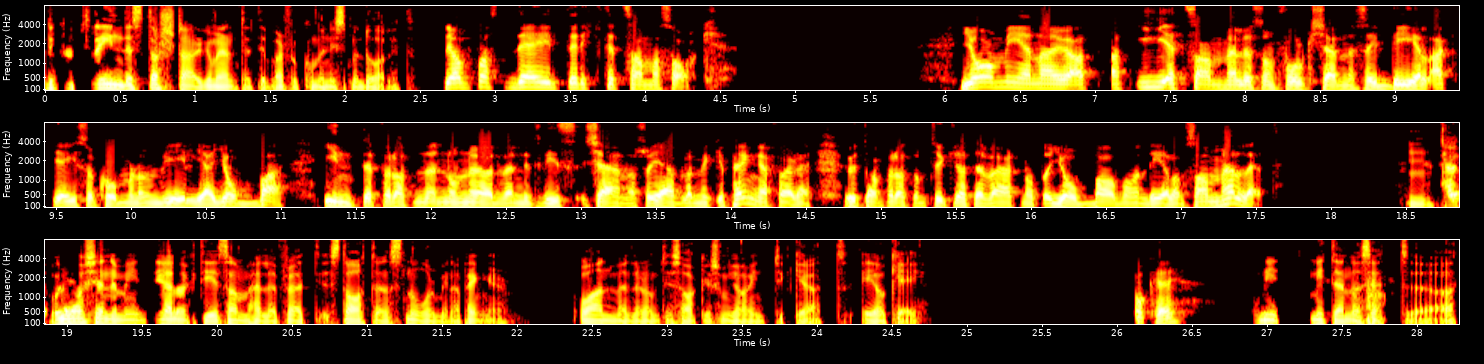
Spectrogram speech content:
du kapslar in det största argumentet till varför kommunism är dåligt. ja, fast det är inte riktigt samma sak. Jag menar ju att, att i ett samhälle som folk känner sig delaktiga i så kommer de vilja jobba. Inte för att de nödvändigtvis tjänar så jävla mycket pengar för det, utan för att de tycker att det är värt något att jobba och vara en del av samhället. Mm. Och jag känner mig inte delaktig i samhället för att staten snor mina pengar och använder dem till saker som jag inte tycker att är okej. Okej. Och Mitt, mitt enda sätt eh, att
